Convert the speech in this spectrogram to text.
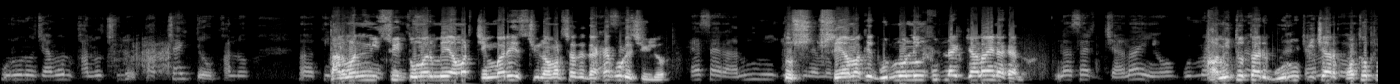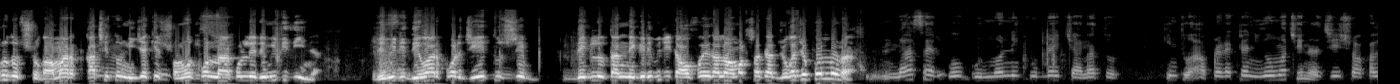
পুরনো যেমন ভালো ছিল তার চাইতেও ভালো তার মানে নিশ্চয়ই তোমার মেয়ে আমার চেম্বারে এসেছিল আমার সাথে দেখা করেছিল? হ্যাঁ স্যার আমি তো সে আমাকে গুড মর্নিং গুড নাইট জানায় না কেন? না স্যার জানাই ও। আমি তো তার গুরু টিচার পথপ্রদর্শক আমার কাছে তো নিজেকে সমর্পণ না করলে রেমিডি দিই না। রেমিডি দেওয়ার পর যেহেতু সে দেখল তার নেগেটিভিটিটা অফ হয়ে গেল আমার সাথে আর যোগাযোগ করল না? না স্যার ও গুড মর্নিং গুড নাইট জানাতো। কিন্তু আপনার একটা নিয়ম আছে না যে সকাল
